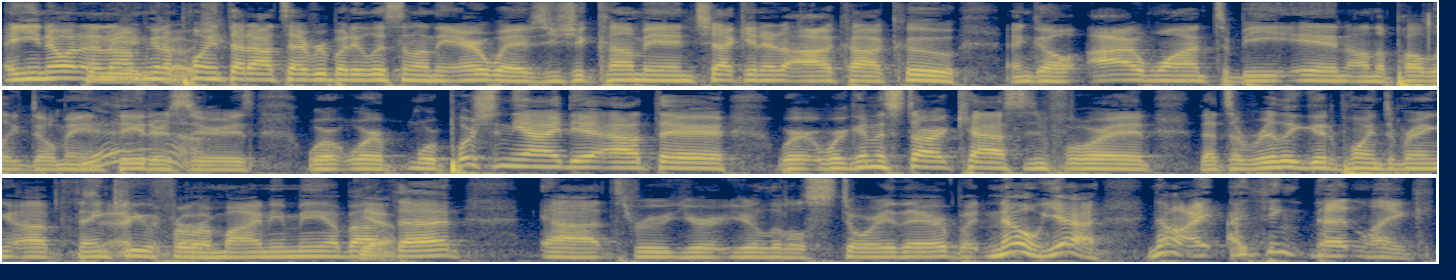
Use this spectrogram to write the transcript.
And you know what? Put And I'm going to point that out to everybody listening on the airwaves. You should come in, check in at Akaku, and go. I want to be in on the public domain Yeah. theater series. We're we're we're pushing the idea out there. We're we're going to start casting for it. That's a really good point to bring up. Thank you for reminding me about Yeah. that uh, through your your little story there. But no, yeah, no, I I think that like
